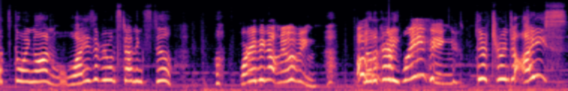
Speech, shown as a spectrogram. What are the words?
What's going on? Why is everyone standing still? Oh. why are they not moving? Oh, Little they're freezing. They're turned to ice.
